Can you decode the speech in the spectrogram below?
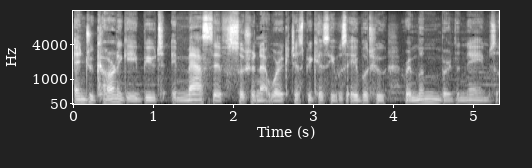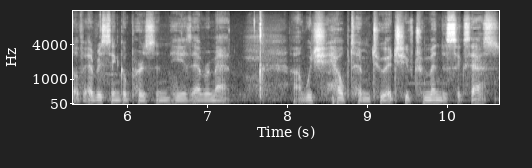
Andrew Carnegie built a massive social network just because he was able to remember the names of every single person he has ever met uh, which helped him to achieve tremendous success.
